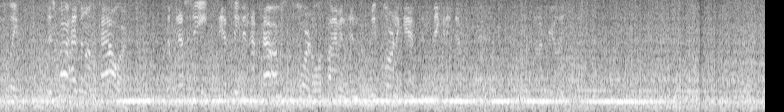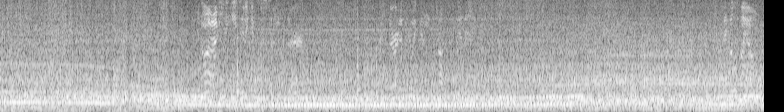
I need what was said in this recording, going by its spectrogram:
modulate. This car has enough power. The SC, the SC didn't have power. I was floored all the time, and, and reflooring the gas didn't make any difference. Not really. You know, I'm actually easy to get to second, third. My third is really kind of tough to get in. I held my own.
